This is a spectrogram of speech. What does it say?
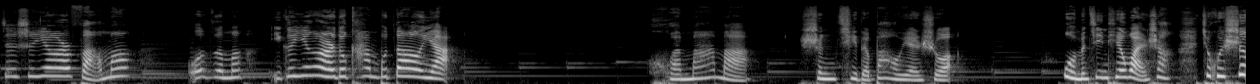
这是婴儿房吗？我怎么一个婴儿都看不到呀？欢妈妈生气的抱怨说：“我们今天晚上就会生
